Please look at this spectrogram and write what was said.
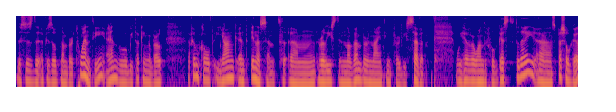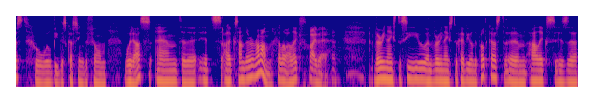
This is the episode number 20, and we will be talking about a film called Young and Innocent, um, released in November 1937. We have a wonderful guest today, a special guest who will be discussing the film with us, and uh, it's Alexander Ramon. Hello, Alex. Hi there. Very nice to see you and very nice to have you on the podcast. Um, Alex is a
